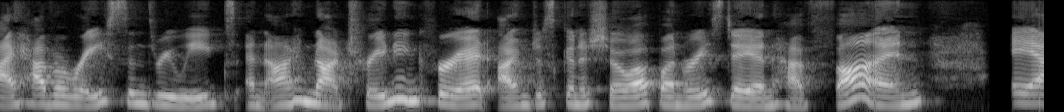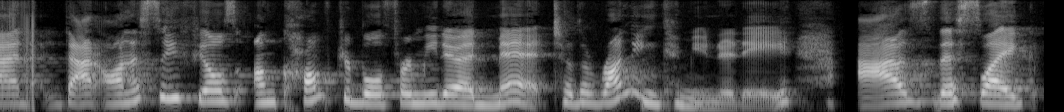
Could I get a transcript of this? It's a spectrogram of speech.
I have a race in three weeks and I'm not training for it. I'm just going to show up on race day and have fun. And that honestly feels uncomfortable for me to admit to the running community as this like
